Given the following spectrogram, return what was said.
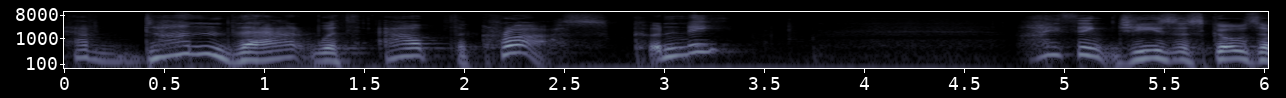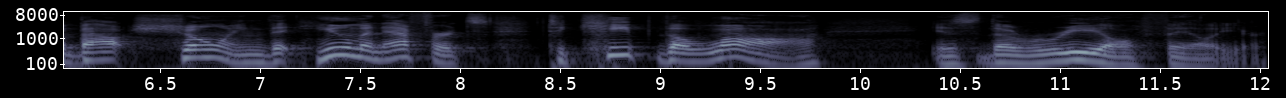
have done that without the cross, couldn't he? I think Jesus goes about showing that human efforts to keep the law is the real failure.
